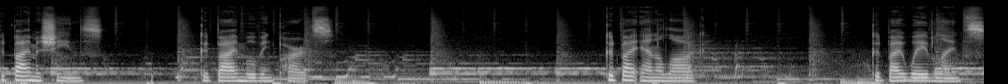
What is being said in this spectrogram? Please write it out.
Goodbye, machines. Goodbye, moving parts. Goodbye, analog. Goodbye, wavelengths.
